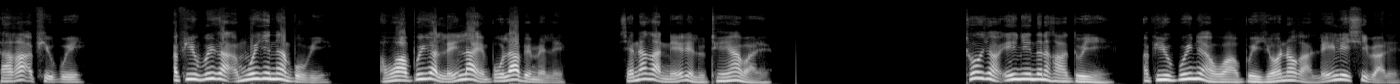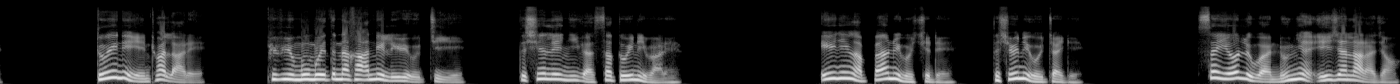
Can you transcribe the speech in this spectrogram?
ဒါကအဖြူပွေးအဖြူပွေးကအမွှေးရနံ့ပို့ပြီးအဝါပွေးကလိမ့်လိုက်ရင်ပိုလာပင်မဲ့လေရနံ့ကနဲတယ်လို့ထင်ရပါတယ် ထို့ကြောင့်အင်းချင်းတနခါတွေးရင်အဖြူပွေးနဲ့အဝါပွေးရောနော့ကလိမ့်လေးရှိပါတယ်တွေးနေရင်ထွက်လာတယ်ဖြူဖြူမွမွေတနခါအနစ်လေးတွေကိုကြည့်ရင်တရှင်းလေးကြီးကဆက်သွေးနေပါတယ်အင်းချင်းကပန်းတွေကိုချစ်တယ်တရွှင်းတွေကိုကြိုက်တယ်ဆက်ရောလူကနုညံ့အေးချမ်းလာတာကြောင့်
